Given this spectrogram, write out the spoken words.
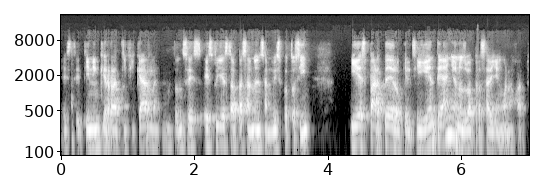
este, tienen que ratificarla. Entonces, esto ya está pasando en San Luis Potosí y es parte de lo que el siguiente año nos va a pasar ya en Guanajuato.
